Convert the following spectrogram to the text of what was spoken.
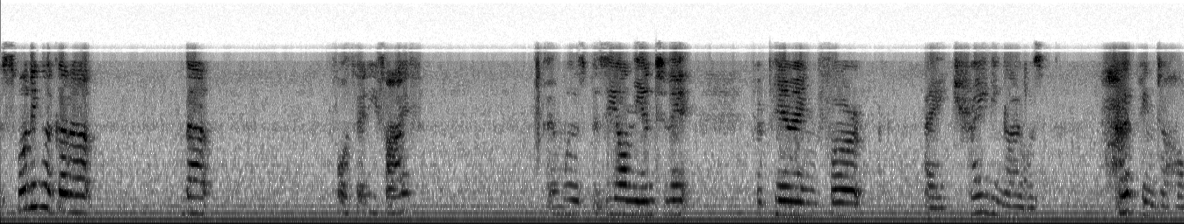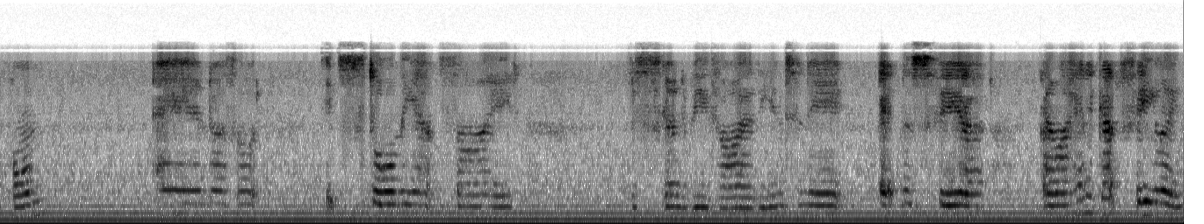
this morning I got up about 4.35 and was busy on the internet preparing for a training I was hoping to hop on and I thought it's stormy outside this is going to be via the internet atmosphere and I had a gut feeling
